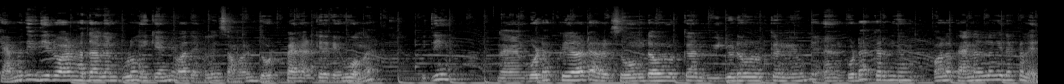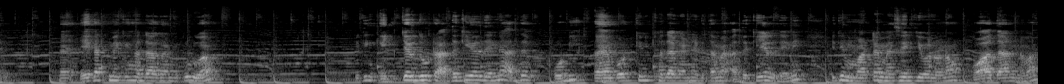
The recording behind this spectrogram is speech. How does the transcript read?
කැමති විදිරවාට හදාගන්න පුළුවන්. එකන්නේ වා දැකල සමන් ඩොට් පැහල් කර ගැහුවම ඉතින් ගොඩක් ක්‍රයාට අර සෝම් ඩවලෝඩ්කන් විඩිය ඩවලෝඩ්කන් මේ ගොඩක් කරන වල පැනල්ලගේ දැකල ඒකත් මේකින් හදාගන්න පුළුවන්. ඉතින් එච්චර දුට අද කියල් දෙන්න අද පොඩි බොඩ්කින් හදාගන්න හැට තම අද කියල් දෙන ඉතින් මට මැසේජ් වන නම් වාදන්නවා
